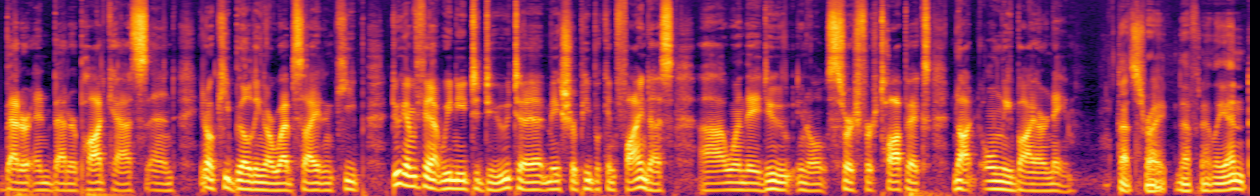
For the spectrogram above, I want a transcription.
better and better podcasts and you know keep building our website and keep doing everything that we need to do to make sure people can find us uh, when they do you know search for topics not only by our name that's right, definitely. And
